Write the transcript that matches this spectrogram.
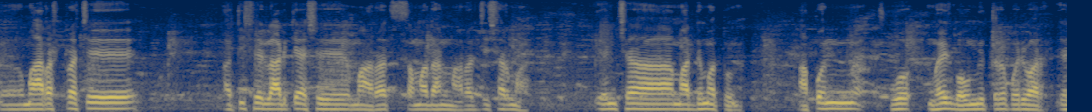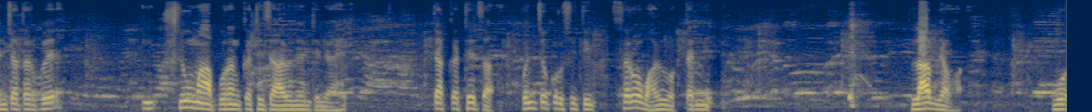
महाराष्ट्राचे अतिशय लाडके असे महाराज समाधान महाराजजी शर्मा यांच्या माध्यमातून आपण व महेश भाऊमित्र परिवार यांच्यातर्फे शिवमहापुराण कथेचे आयोजन केले आहे. त्या कथेचा पंचकृषीतील सर्व भावी भक्तांनी लाभ घ्यावा व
